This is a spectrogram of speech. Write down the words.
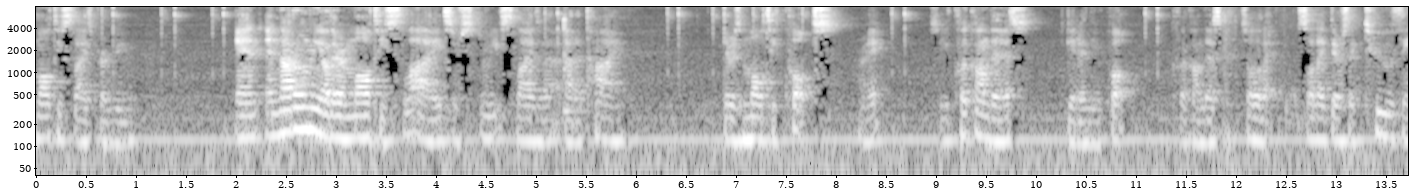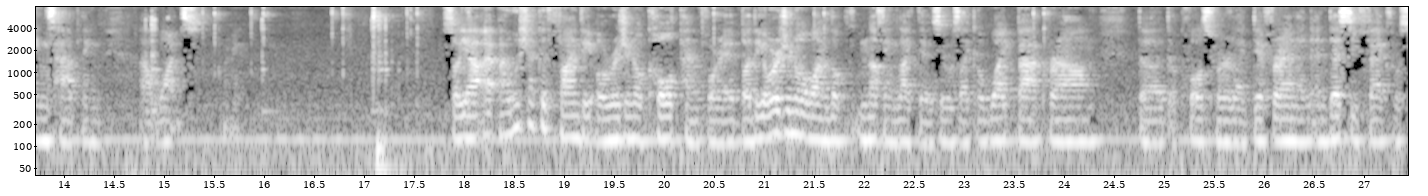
Multi slides per view. And, and not only are there multi-slides, there's three slides at, at a time, there's multi-quotes, right? So you click on this, get a new quote. Click on this. So like, so like there's like two things happening at once. So yeah, I, I wish I could find the original CodePen for it, but the original one looked nothing like this. It was like a white background, the, the quotes were like different, and, and this effect was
